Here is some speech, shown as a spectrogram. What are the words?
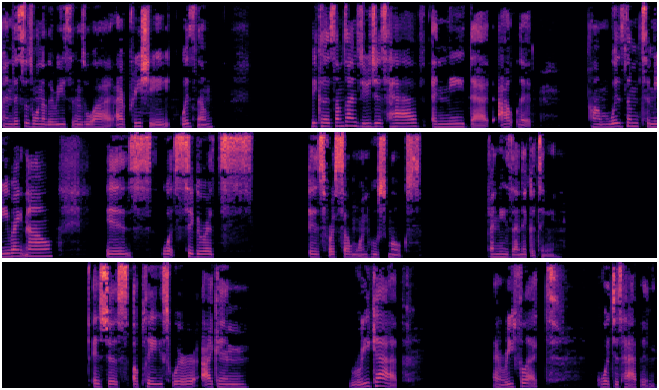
And this is one of the reasons why I appreciate wisdom because sometimes you just have and need that outlet. Um, wisdom to me right now is what cigarettes is for someone who smokes and needs that nicotine. It's just a place where I can recap and reflect what just happened.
